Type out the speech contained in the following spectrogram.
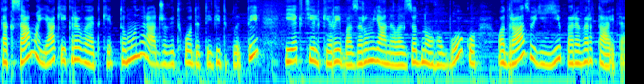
так само, як і креветки, тому не раджу відходити від плити, і як тільки риба зарум'янилась з одного боку, одразу її перевертайте.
